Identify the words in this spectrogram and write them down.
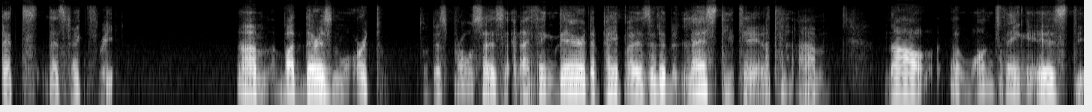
That's, that's fact three. Um, but there is more to, to, this process, and I think there the paper is a little bit less detailed. Um, now, uh, one thing is the,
